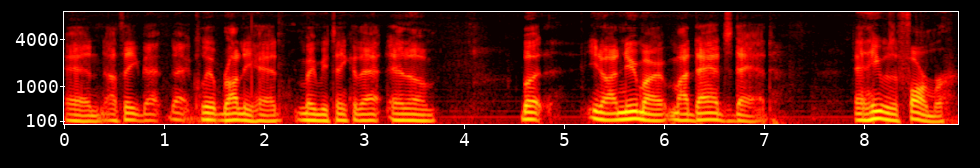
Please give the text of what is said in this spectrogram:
And I think that, that clip Rodney had made me think of that. And, um, but, you know, I knew my, my dad's dad, and he was a farmer,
